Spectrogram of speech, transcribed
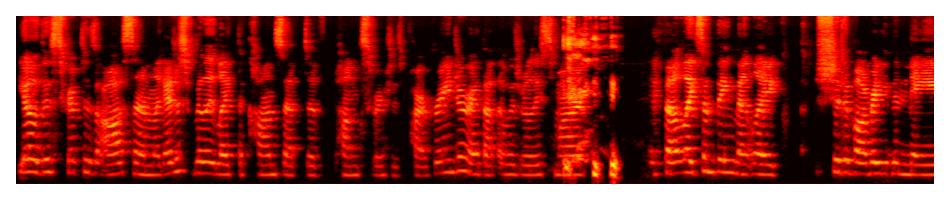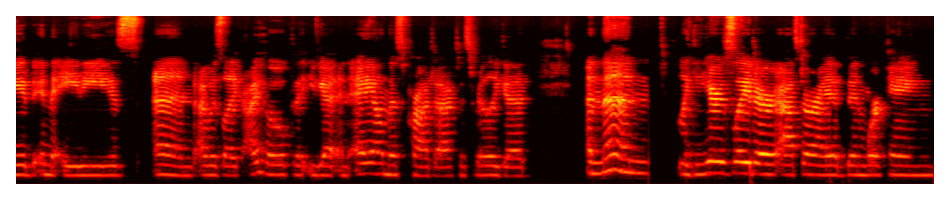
"Yo, this script is awesome! Like, I just really like the concept of punks versus park ranger. I thought that was really smart. it felt like something that like should have already been made in the 80s and i was like i hope that you get an a on this project it's really good and then, like years later, after I had been working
